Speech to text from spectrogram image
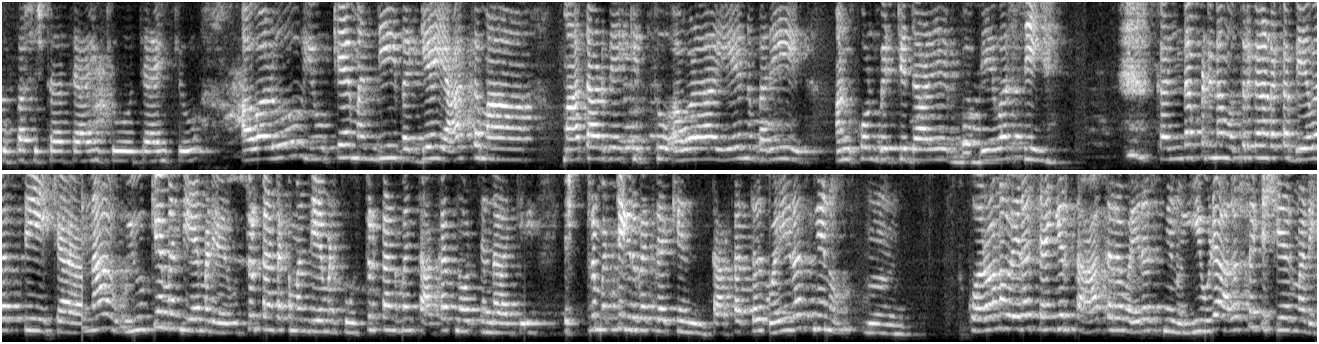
super sister thank you thank you ಅವಳು ಯು ಕೆ ಮಂದಿ ಬಗ್ಗೆ ಯಾಕೆ ಮಾ, ಮಾತಾಡಬೇಕಿತ್ತು? ಅವಳ ಏನು ಬರೀ ಅನ್ಕೊಂಡು ಬಿಟ್ಟಿದ್ದಾಳೆ? ಬೇವರ್ಸಿ. ಕಂಡಪಟ್ಟೆ ನಮ್ಮ ಉತ್ತರ ಕರ್ನಾಟಕ ಬೇವರ್ಸಿ ನಾ ಯು ಕೆ ಮಂದಿ ಏನ್ ಮಾಡಿ ಉತ್ತರ ಕರ್ನಾಟಕ ಮಂದಿ ಏನ್ ಮಾಡ್ತೀವಿ? ಉತ್ತರ ಕನ್ನಡ ಮಂದಿ ತಾಕತ್ ನೋಡ್ತಿಂದ ಆಕಿ. ಎಷ್ಟ್ರ ಮಟ್ಟಿಗೆ ಇರ್ಬೇಕ್ರಿ ಆಕಿ? ತಾಕತ್? ವೈರಸ್ ನೀನು. ಹ್ಮ್. ಕೊರೋನಾ ವೈರಸ್ ಹೆಂಗಿರುತ್ತೆ ಆ ಥರ ವೈರಸ್ ನೀನು ಈ ವಿಡಿಯೋ ಆದಷ್ಟಕ್ಕೆ ಶೇರ್ ಮಾಡಿ.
